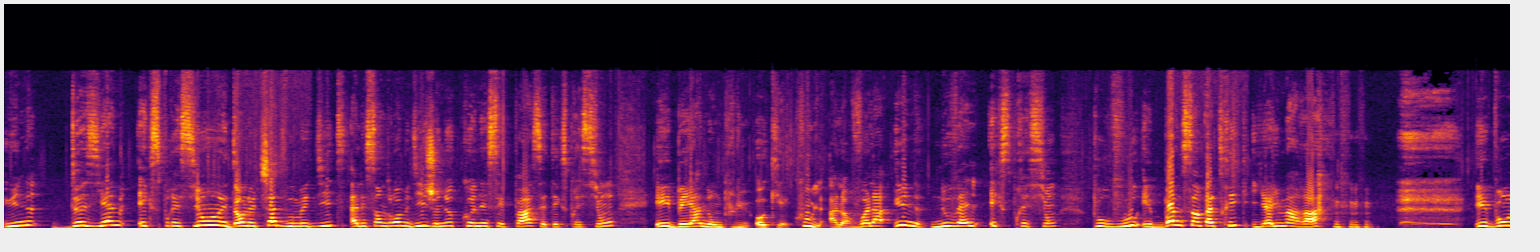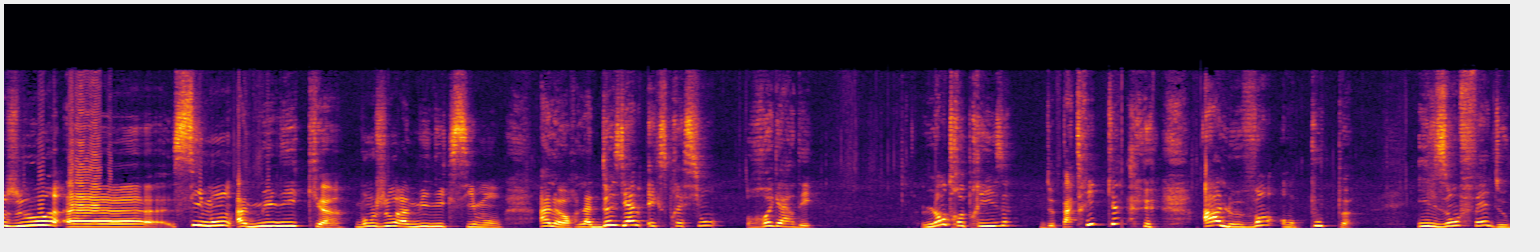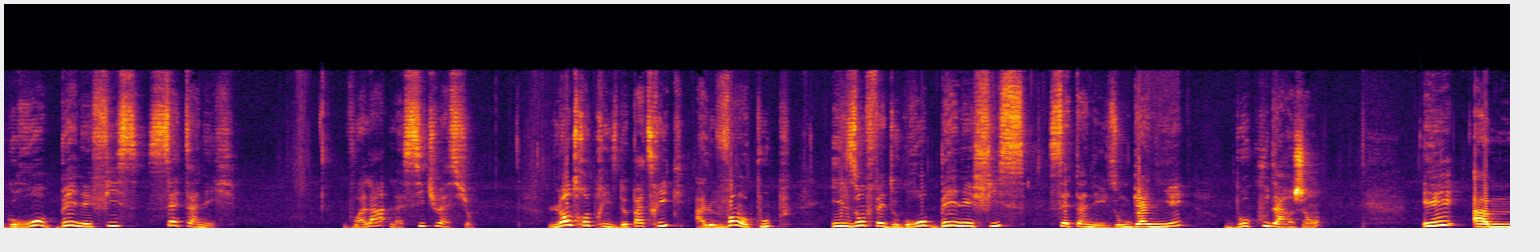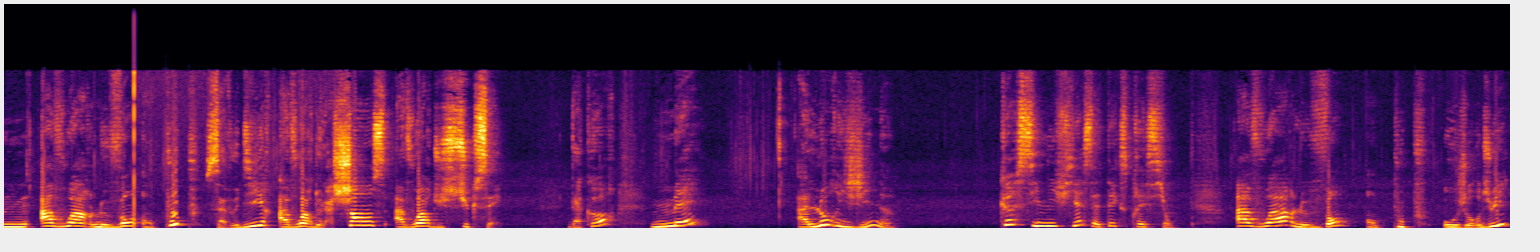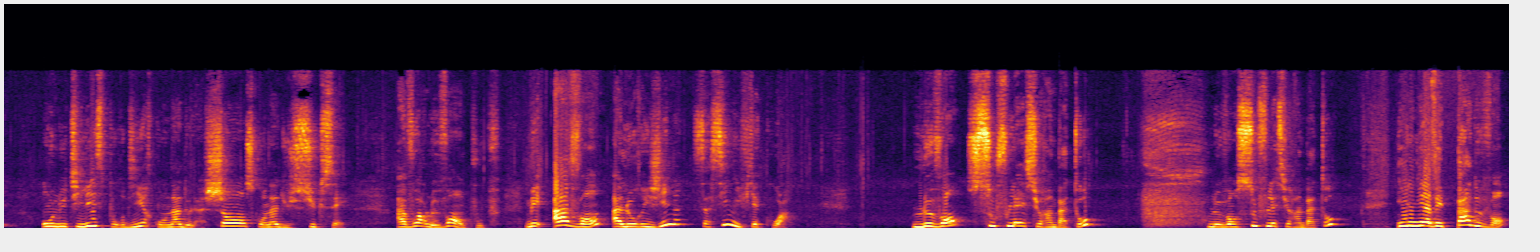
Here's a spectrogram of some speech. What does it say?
Une deuxième expression, et dans le chat vous me dites, Alessandro me dit, je ne connaissais pas cette expression, et Béa non plus. Ok, cool. Alors voilà une nouvelle expression pour vous, et bonne Saint-Patrick, Yaimara. Et bonjour euh, Simon à Munich. Bonjour à Munich Simon. Alors, la deuxième expression, regardez. L'entreprise de Patrick a le vent en poupe. Ils ont fait de gros bénéfices cette année. Voilà la situation. L'entreprise de Patrick a le vent en poupe. Ils ont fait de gros bénéfices cette année. Ils ont gagné beaucoup d'argent. Et euh, avoir le vent en poupe, ça veut dire avoir de la chance, avoir du succès. D'accord? Mais à l'origine, que signifiait cette expression? Avoir le vent en poupe. Aujourd'hui, on l'utilise pour dire qu'on a de la chance, qu'on a du succès. Avoir le vent en poupe. Mais avant, à l'origine, ça signifiait quoi? Le vent soufflait sur un bateau. Le vent soufflait sur un bateau il n'y avait pas de vent,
